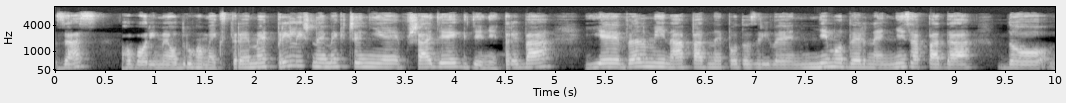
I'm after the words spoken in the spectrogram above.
zas, hovoríme o druhom extréme, prílišné mekčenie všade, kde netreba, je veľmi nápadné, podozrivé, nemoderné, nezapadá do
